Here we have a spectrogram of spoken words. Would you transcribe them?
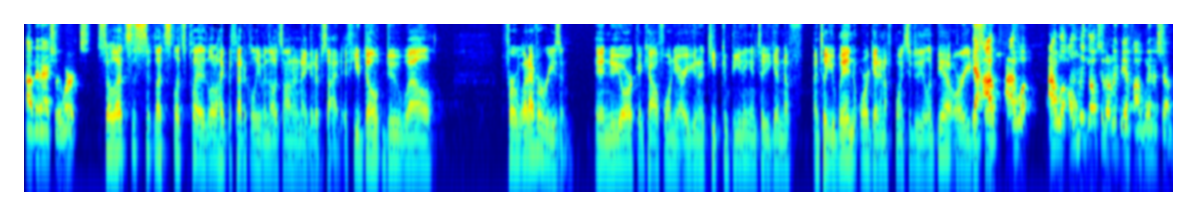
how that actually works. So let's let's let's play a little hypothetical, even though it's on a negative side. If you don't do well, for whatever reason, in New York and California, are you going to keep competing until you get enough until you win or get enough points to do the Olympia, or are you? Just yeah, like, I, I will. I will only go to the Olympia if I win a show.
